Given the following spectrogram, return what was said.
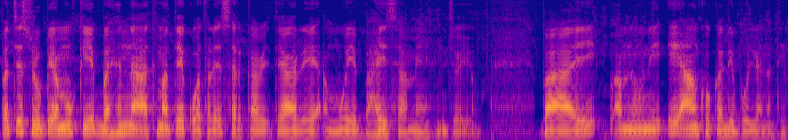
પચીસ રૂપિયા મૂકી બહેનના હાથમાં તે કોથળી સરકાવી. ત્યારે અમુએ ભાઈ સામે જોયું. ભાઈ અમનુની એ આંખો કદી ભૂલ્યા નથી.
